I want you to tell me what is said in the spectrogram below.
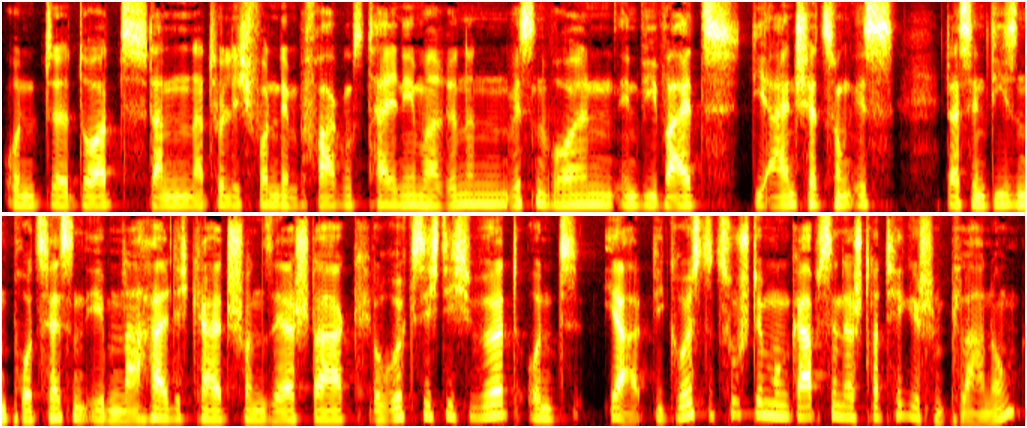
und äh, dort dann natürlich von den Befragungsteilnehmerinnen wissen wollen, inwieweit die Einschätzung ist, dass in diesen Prozessen eben Nachhaltigkeit schon sehr stark berücksichtigt wird. Und ja, die größte Zustimmung gab es in der strategischen Planung,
